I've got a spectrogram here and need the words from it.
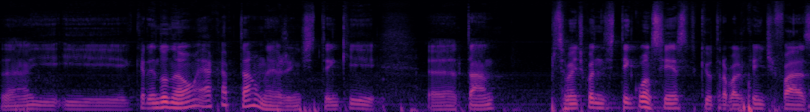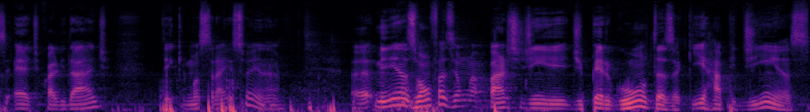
né, e, e, querendo ou não, é a capital. Né, a gente tem que estar tá principalmente quando a gente tem consciência de que o trabalho que a gente faz é de qualidade, tem que mostrar isso aí, né? Uh, meninas, vamos fazer uma parte de, de perguntas aqui, rapidinhas,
